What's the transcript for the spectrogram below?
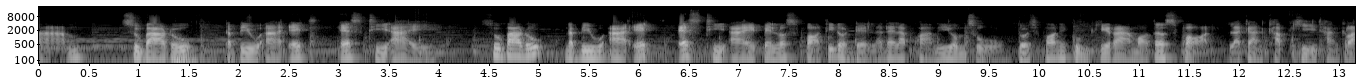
3. Subaru WRX STI Subaru WRX STI เป็นรถสปอร์ตที่โดดเด่นและได้รับความนิยมสูง โดยเฉพาะในกลุ่มกีฬามอเตอร์สปอร์ตและการขับขี่ทางไกล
